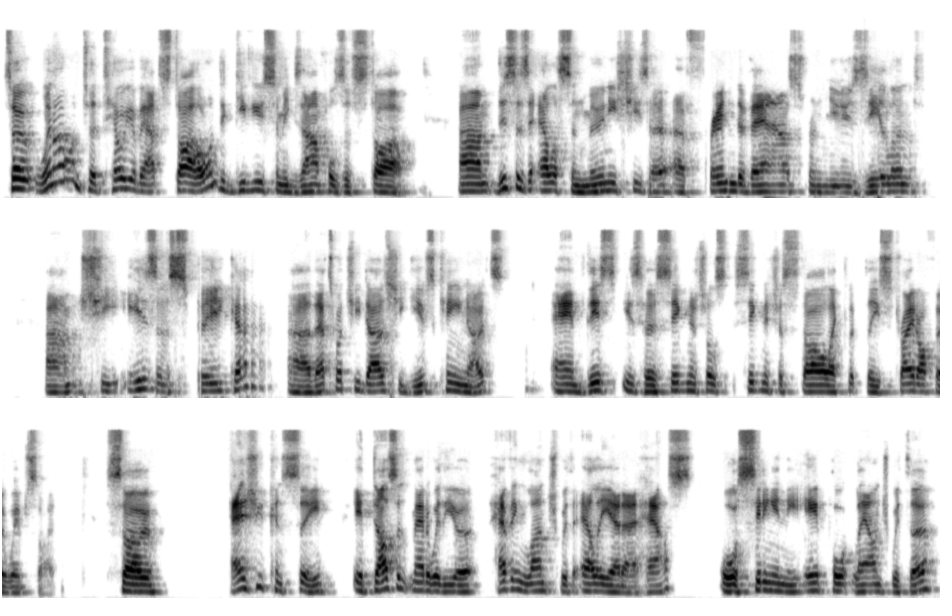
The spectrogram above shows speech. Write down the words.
So when I want to tell you about style, I want to give you some examples of style. Um, this is Alison Mooney. She's a, a, friend of ours from New Zealand. Um, she is a speaker. Uh, that's what she does. She gives keynotes, and this is her signature signature style. I clipped these straight off her website. So, as you can see, it doesn't matter whether you're having lunch with Ellie at her house, or sitting in the airport lounge with her,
